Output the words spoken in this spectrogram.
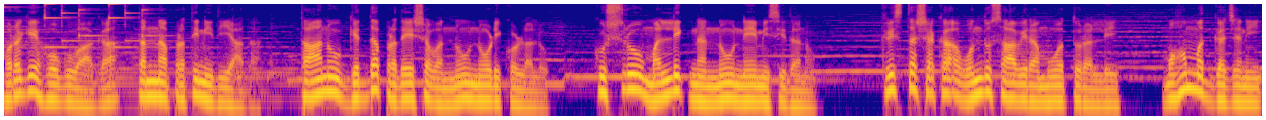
ಹೊರಗೆ ಹೋಗುವಾಗ ತನ್ನ ಪ್ರತಿನಿಧಿಯಾದ ತಾನು ಗೆದ್ದ ಪ್ರದೇಶವನ್ನು ನೋಡಿಕೊಳ್ಳಲು ಖುಷ್ರು ಮಲ್ಲಿಕ್ನನ್ನು ನೇಮಿಸಿದನು. ಕ್ರಿಸ್ತಶಕ ಒಂದು ಸಾವಿರ ಮೂವತ್ತರಲ್ಲಿ ಮೊಹಮ್ಮದ್ ಗಜನಿ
